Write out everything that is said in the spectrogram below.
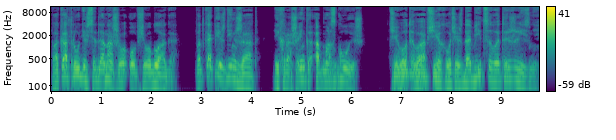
Пока трудишься для нашего общего блага, подкопишь деньжат и хорошенько обмозгуешь, чего ты вообще хочешь добиться в этой жизни.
